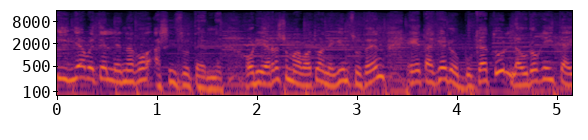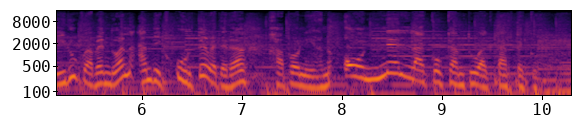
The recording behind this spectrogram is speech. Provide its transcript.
hilabete lehenago hasi zuten. Hori erresuma batuan egin zuten, eta gero bukatu, laurogeita iruko abenduan, handik urte betera, Japonian. Onelako kantuak tarteko.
